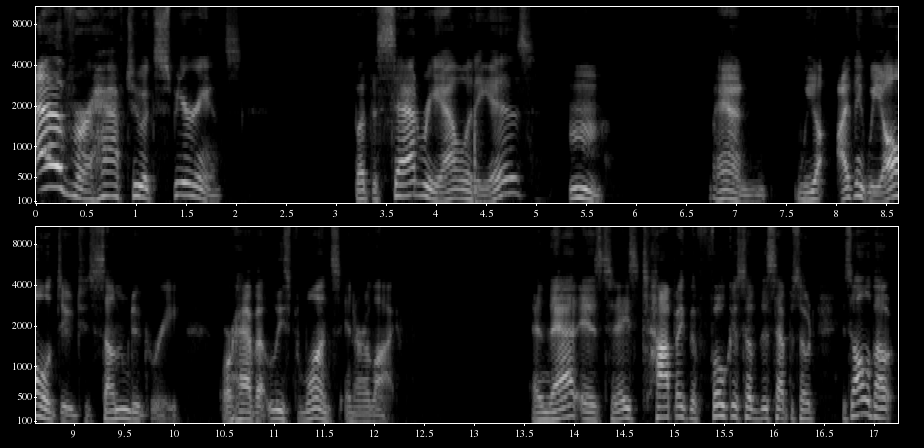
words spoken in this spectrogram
ever have to experience. But the sad reality is, mm, man, we I think we all do to some degree or have at least once in our life. And that is today's topic. The focus of this episode is all about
